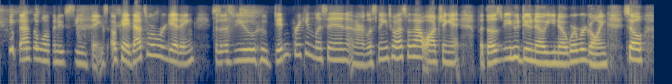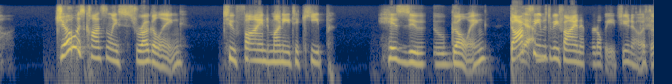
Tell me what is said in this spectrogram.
That's a woman who's seen things. Okay, that's where we're getting. For those of you who didn't freaking listen and are listening to us without watching it, but those of you who do know, you know where we're going. So Joe is constantly struggling to find money to keep his zoo going. Doc Yeah. seems to be fine at Myrtle Beach. You know, it's a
